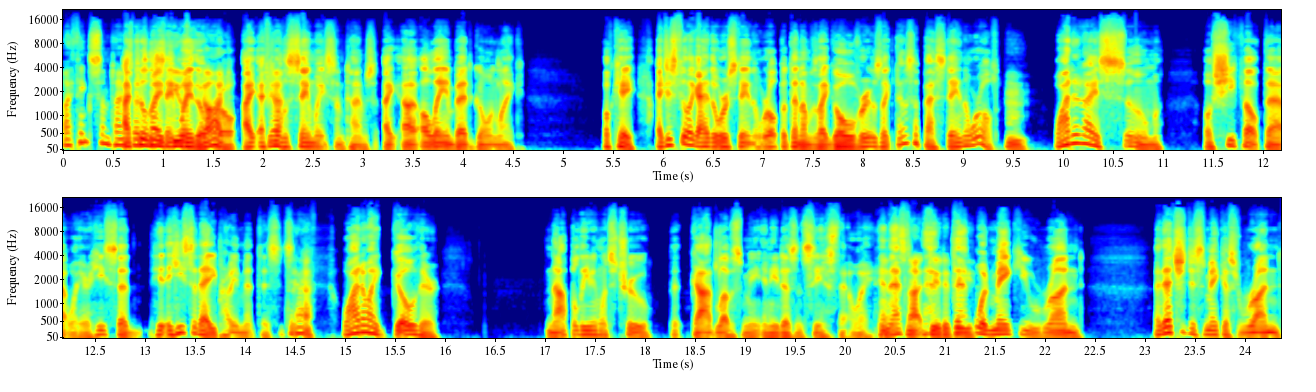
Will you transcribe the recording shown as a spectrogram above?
well, I think sometimes I feel the same way though, God. bro. I, I feel Yeah. the same way sometimes. I I'll lay in bed going like, okay, I just feel like I had the worst day in the world, but then I was like, go over it. It was like that was the best day in the world. Hmm. Why did I assume? Oh, she felt that way, or he said he, he said that he probably meant this. It's like, Yeah, why do I go there, not believing what's true that God loves me and He doesn't see us that way? And that's not that, due to be that be- would make you run. Like, That should just make us run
